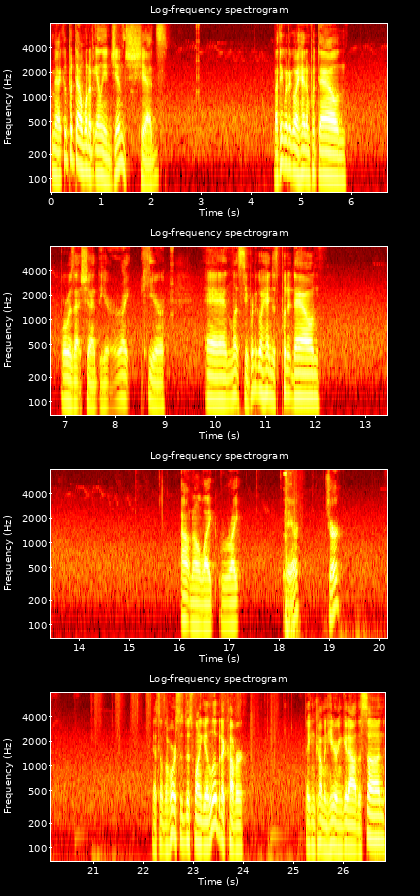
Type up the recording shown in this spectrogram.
I mean, I could put down one of Alien Jim's sheds. But I think we're going to go ahead and put down... Where was that shed? Here, right here. And let's see, we're going to go ahead and just put it down... I don't know, like right there. Sure. Yeah, so the horses just want to get a little bit of cover. They can come in here and get out of the sun.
